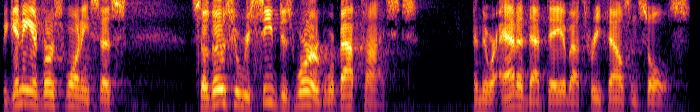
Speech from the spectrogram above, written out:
Beginning at verse 1, he says So those who received his word were baptized, and there were added that day about 3,000 souls.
